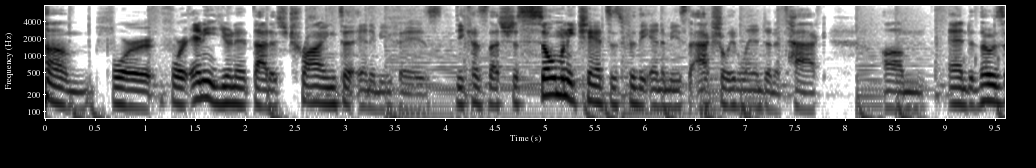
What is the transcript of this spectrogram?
um, for for any unit that is trying to enemy phase because that's just so many chances for the enemies to actually land an attack. Um, and those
